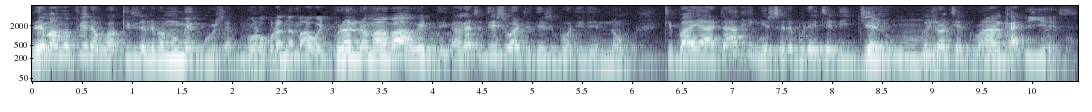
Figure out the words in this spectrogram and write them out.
Naye mamafiina bwakkiriza ne bamumegguza. Ng'olukulanama awedde kulanama aba awedde. Kakati this what this board didn't know by attacking a celebrated general who is not a drunkard? Yes.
